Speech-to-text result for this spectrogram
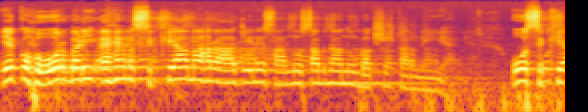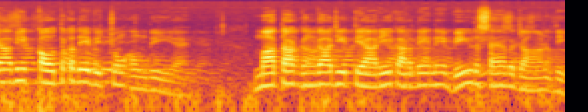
ਇੱਕ ਹੋਰ ਬੜੀ ਅਹਿਮ ਸਿੱਖਿਆ ਮਹਾਰਾਜ ਜੀ ਨੇ ਸਾਨੂੰ ਸਭਨਾਂ ਨੂੰ ਬਖਸ਼ਿਸ਼ ਕਰਨੀ ਹੈ। ਉਹ ਸਿੱਖਿਆ ਵੀ ਕੌਤਕ ਦੇ ਵਿੱਚੋਂ ਆਉਂਦੀ ਹੈ। ਮਾਤਾ ਗੰਗਾ ਜੀ ਤਿਆਰੀ ਕਰਦੇ ਨੇ ਬੀੜ ਸਾਹਿਬ ਜਾਣ ਦੀ।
